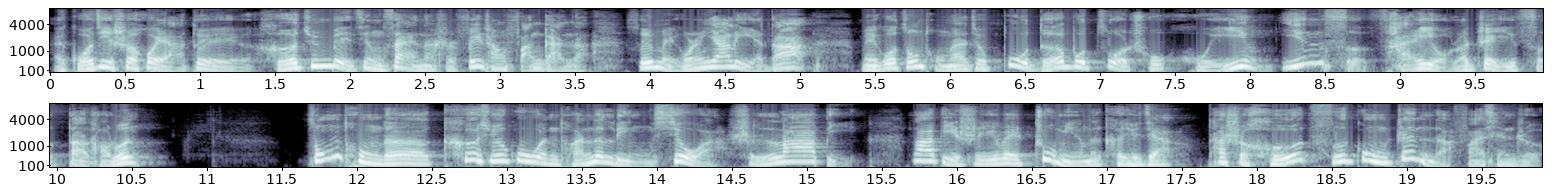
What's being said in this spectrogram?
哎，国际社会啊，对核军备竞赛那是非常反感的，所以美国人压力也大。美国总统呢就不得不做出回应，因此才有了这一次大讨论。总统的科学顾问团的领袖啊是拉比，拉比是一位著名的科学家。他是核磁共振的发现者。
